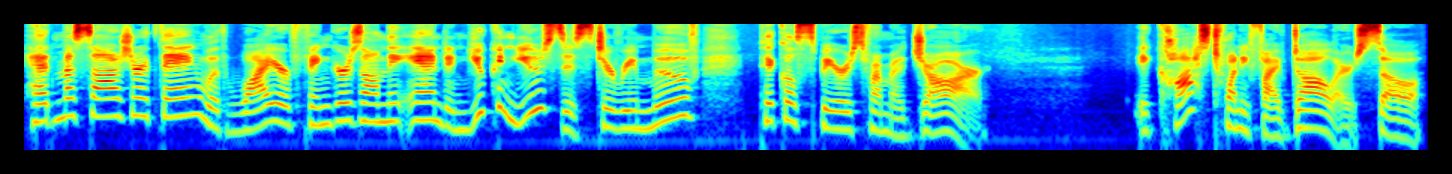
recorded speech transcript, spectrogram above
head massager thing with wire fingers on the end, and you can use this to remove pickle spears from a jar. It costs $25, so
